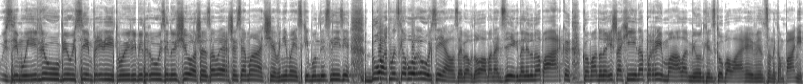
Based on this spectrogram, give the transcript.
Друзі, мої любі, усім привіт, мої любі друзі. Ну що ж, завершився матч в німецькій бундеслізі. Дортмундська Борусія у себе вдома на Дзігналі Луна Парк. Команда Норі Шахіна приймала Мюнхенську Баварію Вінсена компанії.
